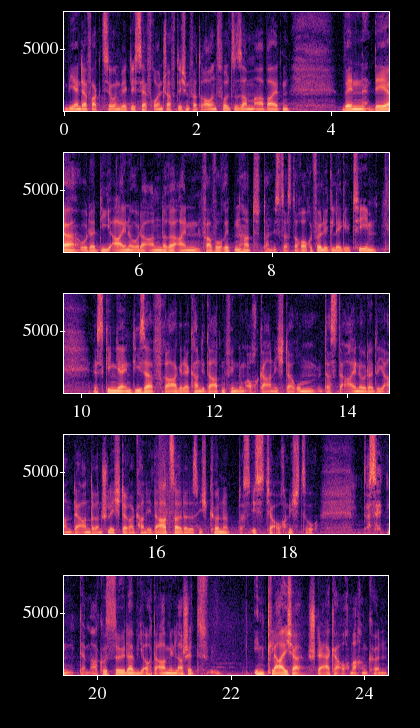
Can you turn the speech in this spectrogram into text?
wir in der Fraktion wirklich sehr freundschaftlich und vertrauensvoll zusammenarbeiten. Wenn der oder die eine oder andere einen Favoriten hat, dann ist das doch auch völlig legitim. Es ging ja in dieser Frage der Kandidatenfindung auch gar nicht darum, dass der eine oder die, der andere ein schlechterer Kandidat sei oder das nicht könne. Das ist ja auch nicht so. Das hätten der Markus Söder wie auch der Armin Laschet in gleicher Stärke auch machen können.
